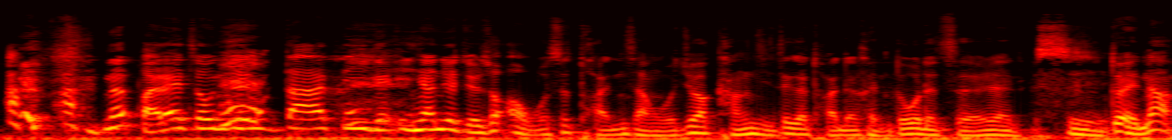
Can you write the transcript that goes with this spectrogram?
那摆在中间，大家第一个印象就觉得说，哦，我是团长，我就要扛起这个团的很多的责任。是对，那。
